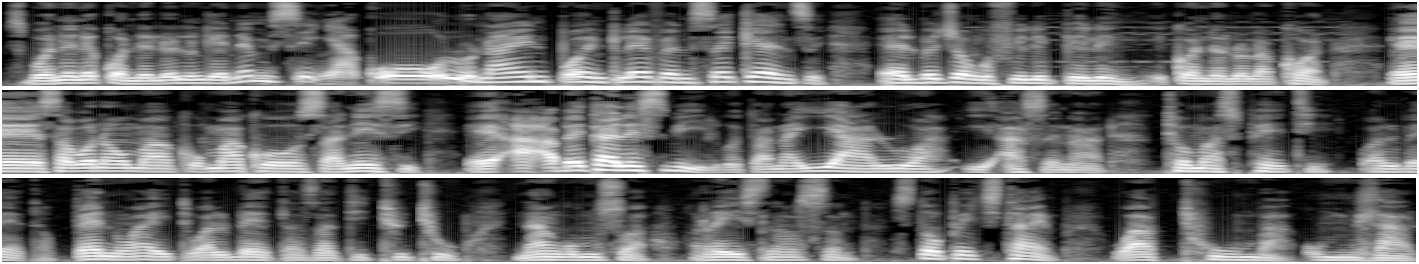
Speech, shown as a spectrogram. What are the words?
sibone negondelelo ngene emsinya kakhulu 9.11 seconds elibetsho eh, nguPhilip Billing igondelo lakhona eh sabona uMarco Marco Sanisi eh, abetha lesibili kodwa nayalwa iArsenal Thomas Petty walbetha Ben White walbetha zathi 2-2 nanga umswa Race Nelson stoppage time wathumba umdlalo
